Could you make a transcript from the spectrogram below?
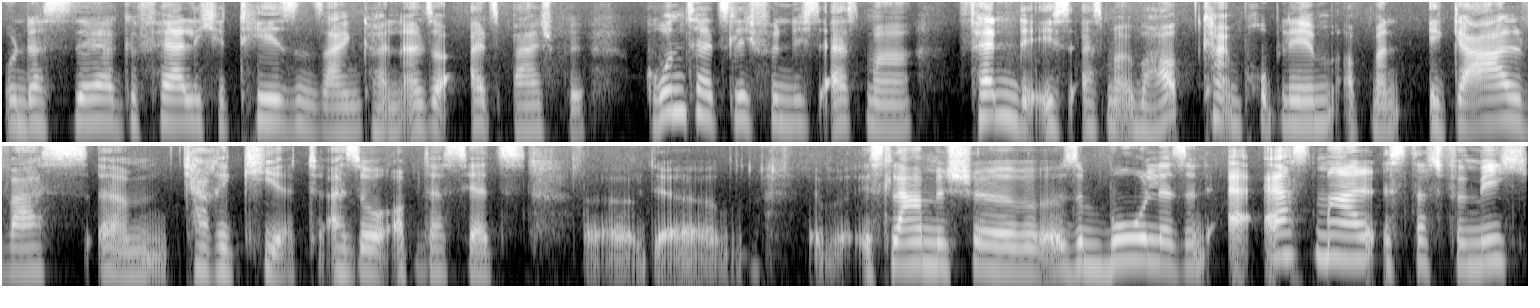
und dass sehr gefährliche Thesen sein können. Also als Beispiel, grundsätzlich finde ich es erstmal, fände ich es erstmal überhaupt kein Problem, ob man egal was ähm, karikiert. Also ob das jetzt äh, äh, islamische Symbole sind. Erstmal ist das für mich,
